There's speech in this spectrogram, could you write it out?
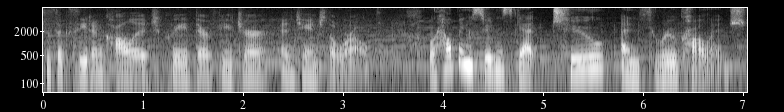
to succeed in college, create their future, and change the world. We're helping students get to and through college.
